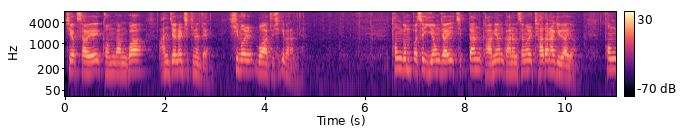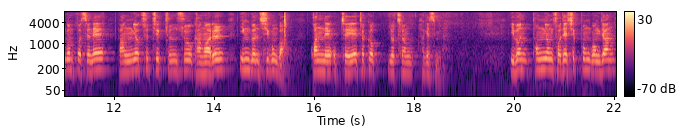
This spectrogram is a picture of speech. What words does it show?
지역사회의 건강과 안전을 지키는데 힘을 모아주시기 바랍니다. 통근버스 이용자의 집단 감염 가능성을 차단하기 위하여 통근버스 내 방역 수칙 준수 강화를 인근 시군과 관내 업체에 적극 요청하겠습니다. 이번 통영 소재 식품 공장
